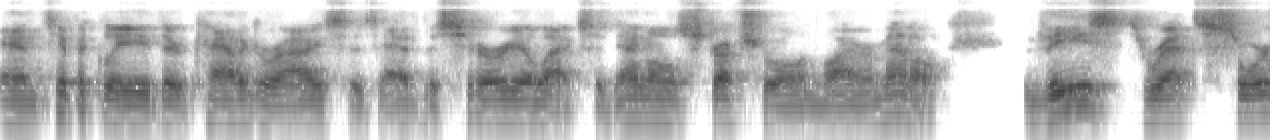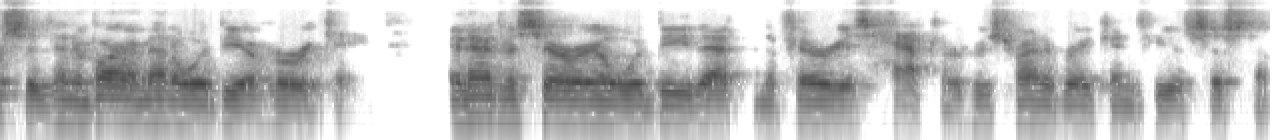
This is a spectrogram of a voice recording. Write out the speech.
and typically they're categorized as adversarial, accidental, structural, environmental. These threat sources, and environmental would be a hurricane. An adversarial would be that nefarious hacker who's trying to break into your system.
